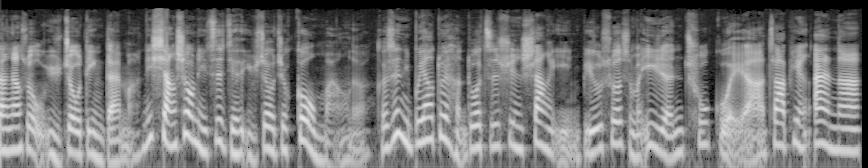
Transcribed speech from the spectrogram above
刚刚说宇宙订单嘛，你享受你自己的宇宙就够忙了。可是你不要对很多资讯上瘾，比如说什么艺人出轨啊、诈骗案啊，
